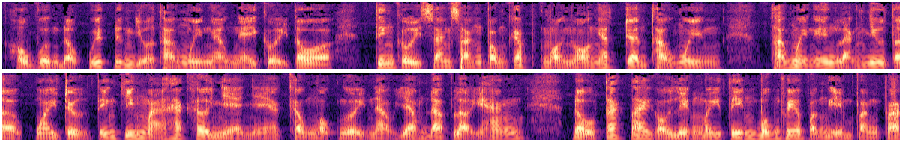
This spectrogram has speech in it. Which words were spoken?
Hổ vương đột quyết đứng giữa thảo nguyên ngạo nghễ cười to, tiếng cười sang sảng vọng khắp mọi ngõ ngách trên thảo nguyên. Thảo nguyên yên lặng như tờ, ngoại trừ tiếng chiến mã hắt hơi nhẹ nhẹ, không một người nào dám đáp lời hắn. Đồ tác tái gọi liền mấy tiếng, bốn phía vẫn im văn phát.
